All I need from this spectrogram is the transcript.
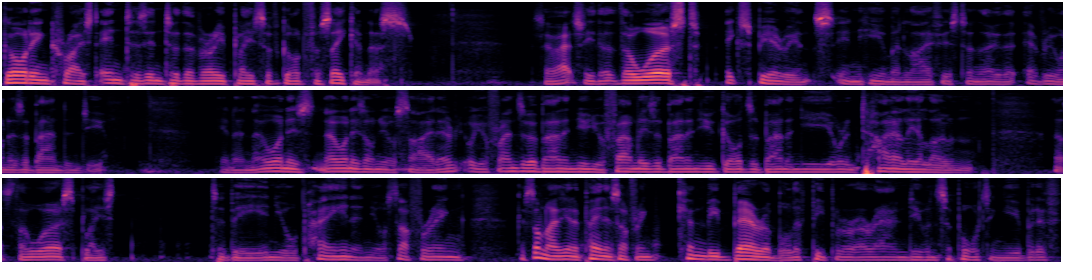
God in Christ enters into the very place of God forsakenness. So actually, the, the worst experience in human life is to know that everyone has abandoned you. You know, no one is no one is on your side. Every, or your friends have abandoned you, your family's abandoned you, God's abandoned you. You're entirely alone. That's the worst place to be in your pain and your suffering. Because sometimes, you know, pain and suffering can be bearable if people are around you and supporting you. But if,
